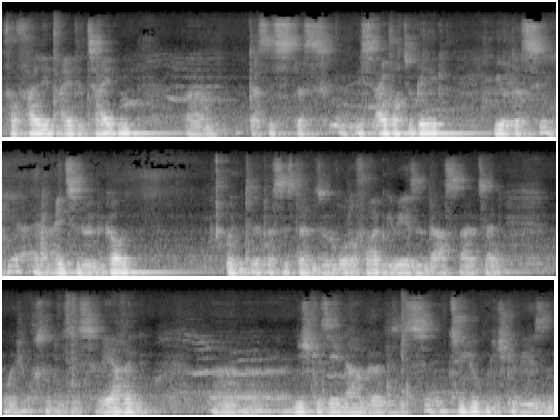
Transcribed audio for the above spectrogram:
Verfall in alte Zeiten. Das ist, das ist einfach zu billig, wie wir das 1 0 bekommen. Und das ist dann so ein roter Faden gewesen in der ersten Halbzeit, wo ich auch so dieses Wehren äh, nicht gesehen habe. Das ist äh, zu jugendlich gewesen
